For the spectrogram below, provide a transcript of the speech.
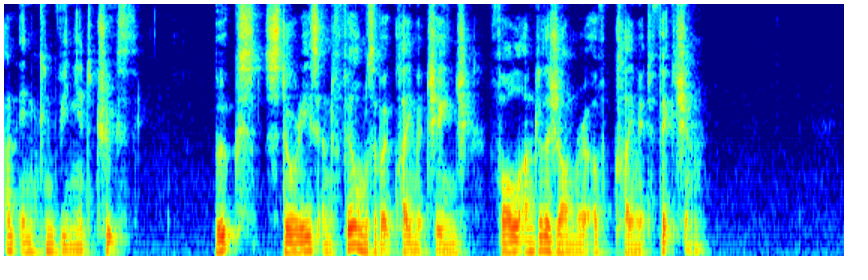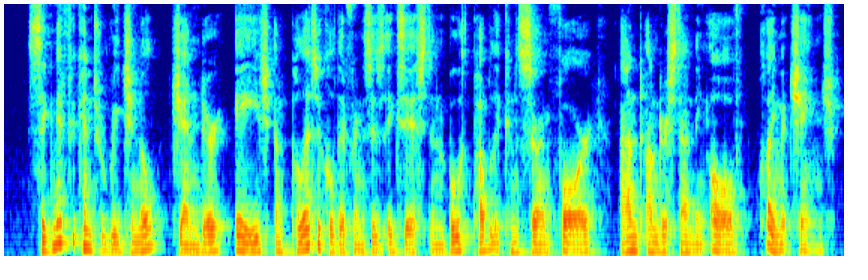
An Inconvenient Truth. Books, stories, and films about climate change fall under the genre of climate fiction. Significant regional, gender, age, and political differences exist in both public concern for and understanding of climate change.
